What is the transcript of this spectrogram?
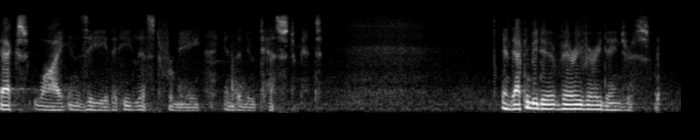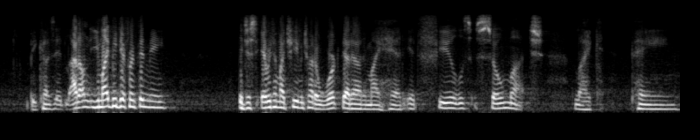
X, Y, and Z that He lists for me in the New Testament. And that can be very, very dangerous because it, I don't, you might be different than me. It just, every time I even try to work that out in my head, it feels so much like paying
